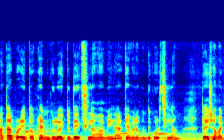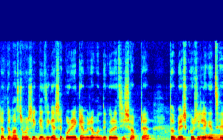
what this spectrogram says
আর তারপরে তো ফ্যানগুলো একটু দেখছিলাম আমি আর ক্যামেরাবন্দি করছিলাম। তো এই সময়টাতে মাস্টারমশাইকে জিজ্ঞাসা করে ক্যামেরাবন্দি করেছি সবটা। তো বেশ খুশি লেগেছে।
